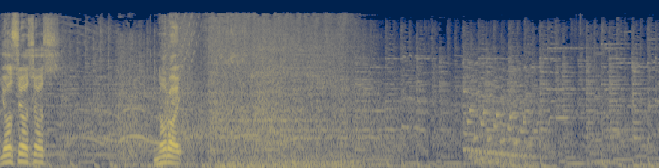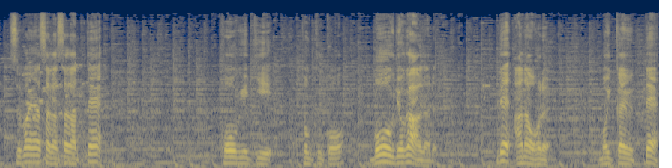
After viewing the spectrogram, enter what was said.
よしよしよし。呪い。素早さが下がって攻撃特攻防御が上がる。で穴を掘る。もう一回打って。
